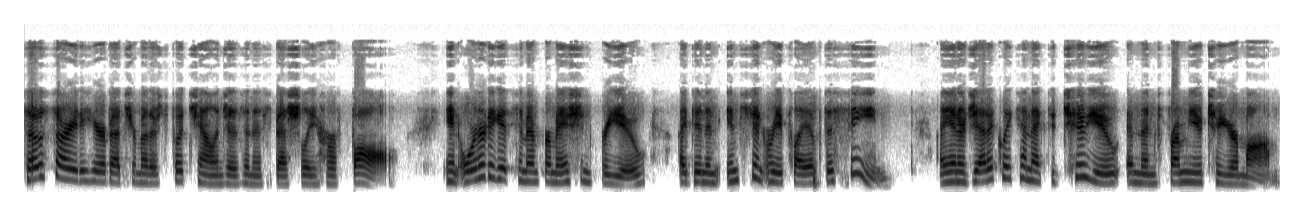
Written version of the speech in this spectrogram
So sorry to hear about your mother's foot challenges and especially her fall. In order to get some information for you, I did an instant replay of the scene. I energetically connected to you and then from you to your mom.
